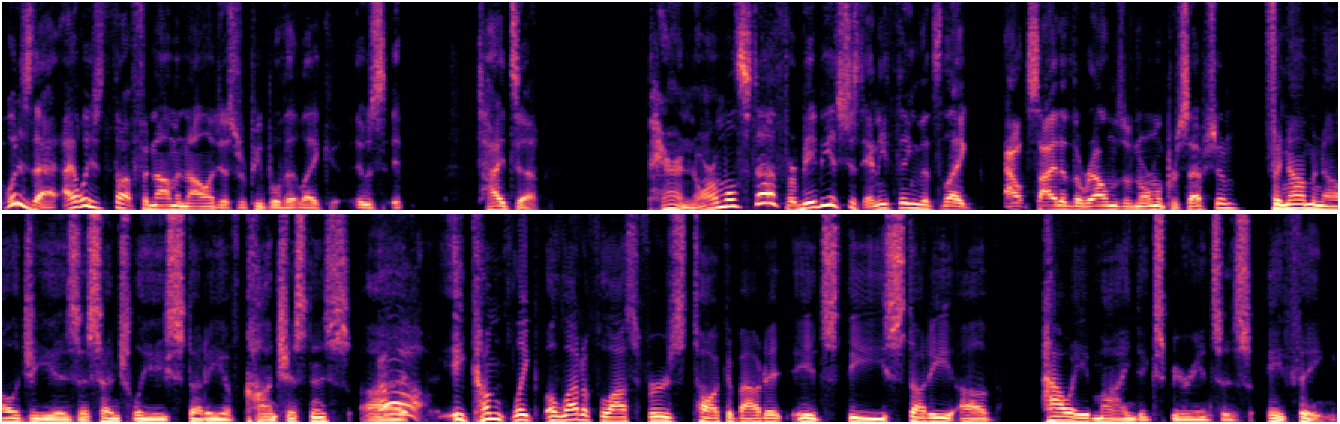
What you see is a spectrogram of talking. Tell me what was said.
what is that? I always thought phenomenologists were people that like it was it, tied to paranormal stuff, or maybe it's just anything that's like outside of the realms of normal perception. Phenomenology is essentially a study of consciousness. Uh, Oh. It comes like a lot of philosophers talk about it. It's the study of how a mind experiences a thing.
